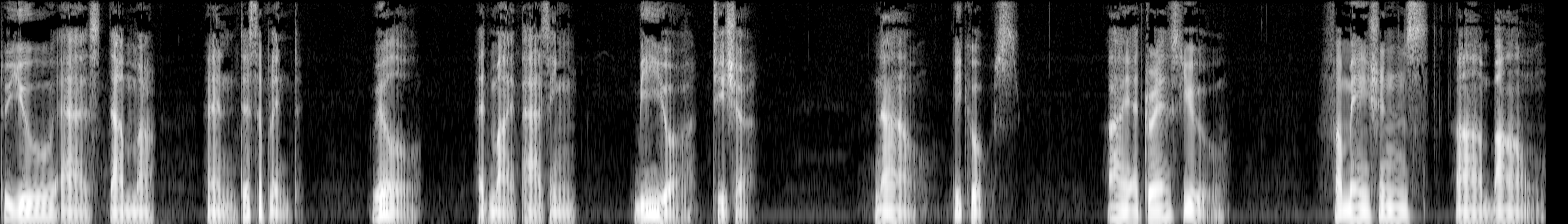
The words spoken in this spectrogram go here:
to you as Dhamma and disciplined will, at my passing, be your teacher. Now, bhikkhus, I address you. Formations are bound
